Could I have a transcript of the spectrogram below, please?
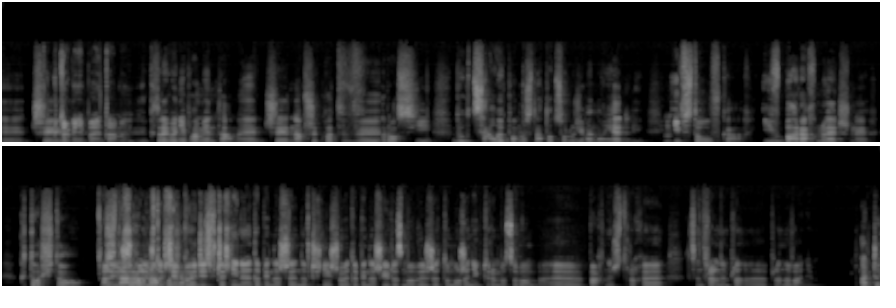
y, czy... Którego nie pamiętamy. Którego nie pamiętamy, czy na przykład w Rosji, był cały pomysł na to, co ludzie będą jedli. Mhm. I w stołówkach, i w barach mlecznych. Ktoś to ale już, ale już to poziomie... chciałem powiedzieć wcześniej na, etapie nasze, na wcześniejszym etapie naszej rozmowy, że to może niektórym osobom e, pachnąć trochę centralnym pla planowaniem. Ale to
